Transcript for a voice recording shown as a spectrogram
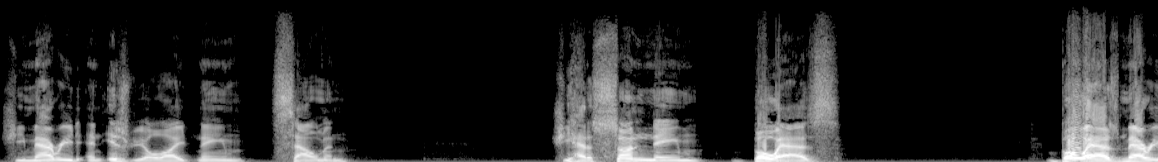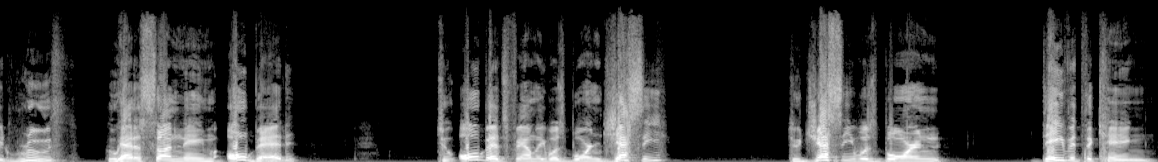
she married an Israelite named Salmon. She had a son named Boaz. Boaz married Ruth, who had a son named Obed. To Obed's family was born Jesse. To Jesse was born David the king.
